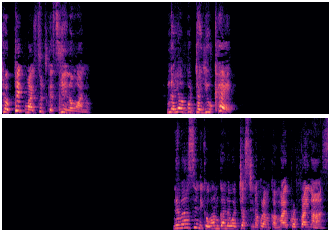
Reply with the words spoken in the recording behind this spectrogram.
to pick my suitcase yino wano. Nga yavudde uk ne bansindika ewa muganda wa justin akola muka microfinance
